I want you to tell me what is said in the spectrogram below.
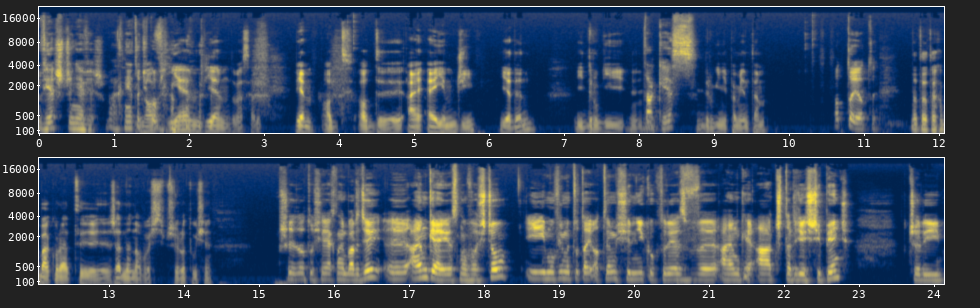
Wiesz czy nie wiesz? Bo jak nie, to ci no, powiem. wiem, wiem, dobra, sorry. Wiem od, od y, AMG jeden i drugi... Y, tak jest. Drugi nie pamiętam. Od Toyoty. No to, to chyba akurat y, żadna nowość przy Lotusie przy Lotusie jak najbardziej. Y, AMG jest nowością i mówimy tutaj o tym silniku, który jest w AMG A45, czyli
